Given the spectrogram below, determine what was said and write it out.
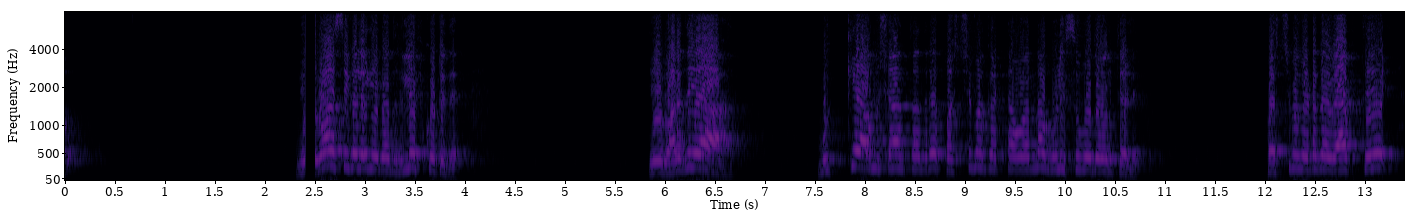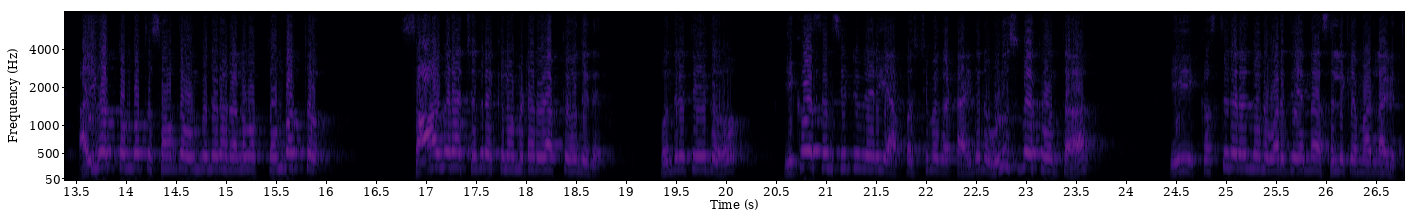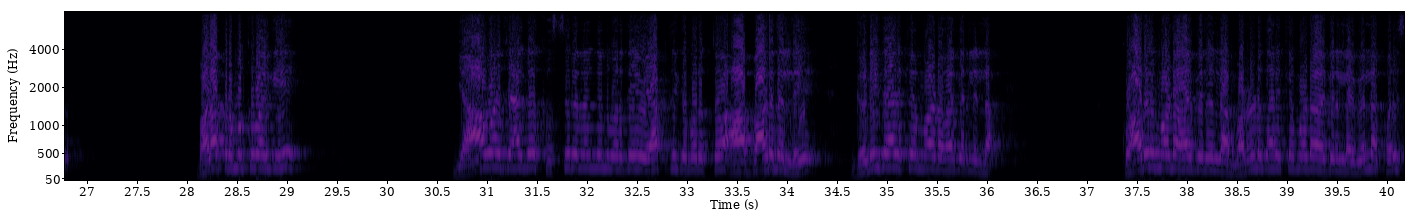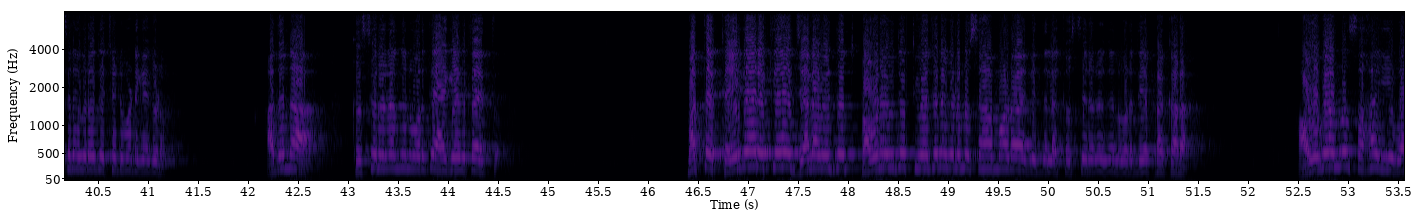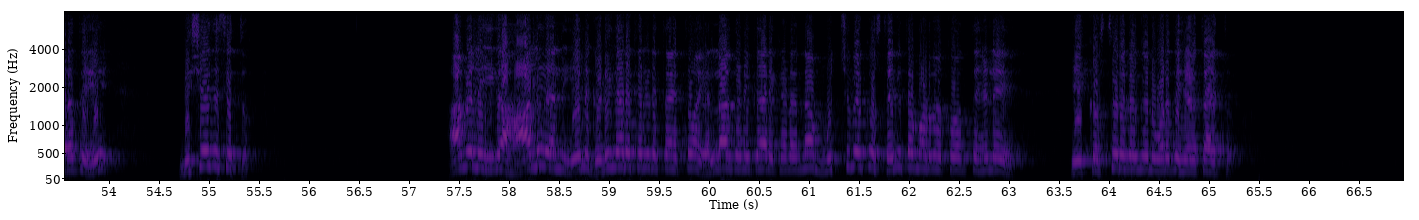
ನಿವಾಸಿಗಳಿಗೆ ಒಂದು ರಿಲೀಫ್ ಕೊಟ್ಟಿದೆ. ಈ ವರದಿಯ ಮುಖ್ಯ ಅಂಶ ಅಂತಂದ್ರೆ ಪಶ್ಚಿಮ ಘಟ್ಟವನ್ನು ಉಳಿಸುವುದು ಅಂತೇಳಿ. ಪಶ್ಚಿಮ ಘಟ್ಟದ ವ್ಯಾಪ್ತಿ ಐವತ್ತೊಂಬತ್ತು ಸಾವಿರದ ಒಂಬೈನೂರ ನಲವತ್ತೊಂಬತ್ತು ಸಾವಿರ ಚದರ ಕಿಲೋಮೀಟರ್ ವ್ಯಾಪ್ತಿ ಹೊಂದಿದೆ. ಒಂದು ರೀತಿ ಇದು ಇಕೋ ಸೆನ್ಸಿಟಿವ್ ಏರಿಯಾ ಪಶ್ಚಿಮ ಘಟ್ಟ, ಇದನ್ನು ಉಳಿಸಬೇಕು ಅಂತ ಈ ಕಸ್ತೂರಿ ರಂಗನ ವರದಿಯನ್ನು ಸಲ್ಲಿಕೆ ಮಾಡಲಾಗಿತ್ತು. ಬಹಳ ಪ್ರಮುಖವಾಗಿ ಯಾವ ಜಾಗ ಕಸ್ತೂರಿ ರಂಗನ್ ವರದಿಯ ವ್ಯಾಪ್ತಿಗೆ ಬರುತ್ತೋ ಆ ಭಾಗದಲ್ಲಿ ಗಣಿಗಾರಿಕೆ ಮಾಡೋ ಹಾಗಿರಲಿಲ್ಲ. ಕ್ವಾರಿ ಮಾಡೋ ಹಾಗಿರಲಿಲ್ಲ, ಮರಳುಗಾರಿಕೆ ಮಾಡೋ ಹಾಗಿರಲಿಲ್ಲ, ಇವೆಲ್ಲ ಪರಿಸರ ವಿರೋಧಿ ಚಟುವಟಿಕೆಗಳು. ಅದನ್ನ ಕಸ್ತೂರಿ ರಂಗನ ವರದಿ ಹಾಗೆ ಹೇಳ್ತಾ ಇತ್ತು. ಮತ್ತೆ ಕೈಗಾರಿಕೆ, ಜಲವಿದ್ಯುತ್ ಪವನ ವಿದ್ಯುತ್ ಯೋಜನೆಗಳನ್ನು ಸಹ ಮಾಡೋ ಹಾಗಿದ್ದಿಲ್ಲ ಕಸ್ತೂರಿ ರಂಗನ ವರದಿಯ ಪ್ರಕಾರ. ಅವುಗಳನ್ನು ಸಹ ಈ ವರದಿ ನಿಷೇಧಿಸಿತ್ತು. ಆಮೇಲೆ ಈಗ ಹಾಲಿ ಅಲ್ಲಿ ಏನು ಗಣಿಗಾರಿಕೆ ನಡೀತಾ ಇತ್ತೋ ಎಲ್ಲ ಗಣಿಗಾರಿಕೆಗಳನ್ನ ಮುಚ್ಚಬೇಕು, ಸ್ಥಗಿತ ಮಾಡಬೇಕು ಅಂತ ಹೇಳಿ ಈ ಕಸ್ತೂರಿ ರಂಗನ್ ವರದಿ ಹೇಳ್ತಾ ಇತ್ತು.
